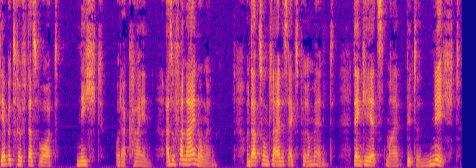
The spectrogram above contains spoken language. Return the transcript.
der betrifft das Wort nicht oder kein, also Verneinungen. Und dazu ein kleines Experiment. Denke jetzt mal bitte nicht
